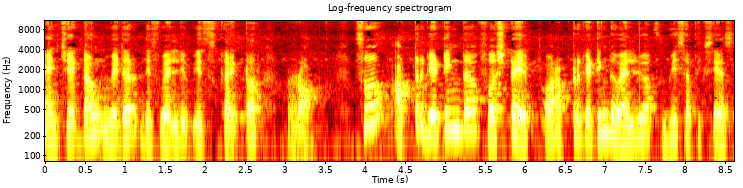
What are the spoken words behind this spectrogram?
and check down whether this value is correct or wrong. So after getting the first step or after getting the value of V suffix S,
